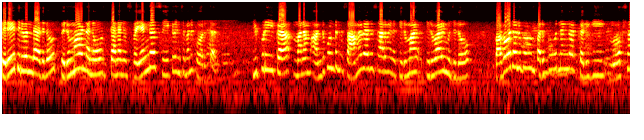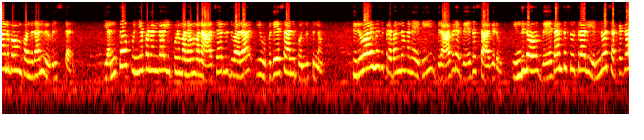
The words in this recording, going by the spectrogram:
పెరే తిరువందాదిలో పెరుమాళ్ళను తనను స్వయంగా స్వీకరించమని కోరుతారు. ఇప్పుడు ఇక మనం అందుకుంటున్న సామవేద సారమైన తిరుమా తిరువాయుముజులో భగవద్ అనుభవం పరిపూర్ణంగా కలిగి మోక్షానుభవం పొందడాన్ని వివరిస్తారు. ఎంతో పుణ్యఫలంగా ఇప్పుడు మనం మన ఆచార్యుల ద్వారా ఈ ఉపదేశాన్ని పొందుతున్నాం. తిరువాయుమతి ప్రబంధం అనేది ద్రావిడ వేద సాగరం ఇందులో వేదాంత సూత్రాలు ఎన్నో చక్కగా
